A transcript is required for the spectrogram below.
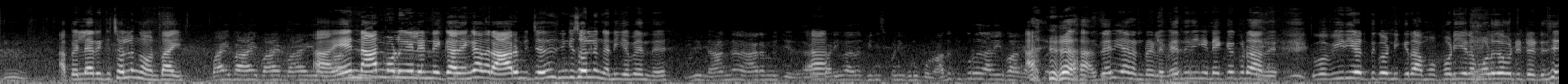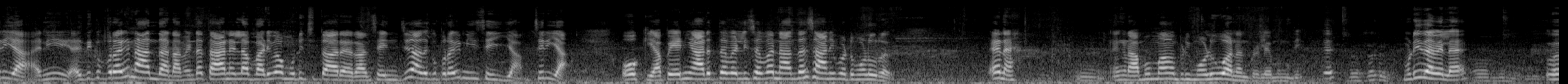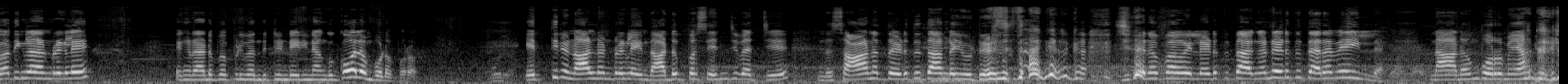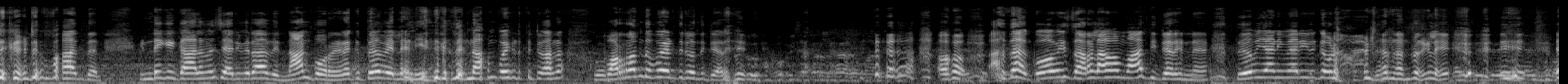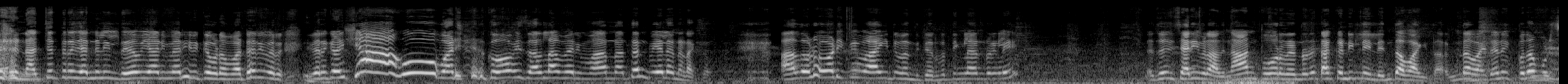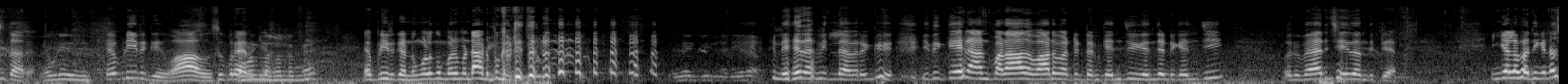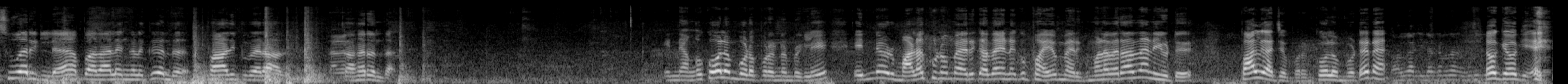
ம் அப்போ எல்லாருக்கும் சொல்லுங்க அவன் பாய். பாய் பாய் பாய் பாய். ஏன் நான் மொழிகையில் நினைக்காதீங்க அவர் ஆரம்பிச்சது நீங்கள் சொல்லுங்க நீங்கள் பேருந்து இது நான் தான் ஆரம்பிச்சது. படிவா அதை ஃபினிஷ் பண்ணி கொடுக்கணும். அதுக்கு பிறகு அதை பார்க்க சரியா நண்பர்களே வேறு நீங்கள் நிற்கக்கூடாது இப்போ வீடியோ எடுத்துக்கொண்டு நிற்கிறாம பொடியை நான் முழுக விட்டுட்டு சரியா? நீ இதுக்கு பிறகு நான் தான். நான் வேண்டாம் தான் எல்லாம் வடிவாக முடிச்சு தரேன் செஞ்சு அதுக்கு பிறகு நீ செய்யாம். சரியா? ஓகே அப்போ இனி அடுத்த வெள்ளி செவ்வாய் நான் தான் சாணி போட்டு முழுகுறது. ஏண்ணே எங்களோட அம்மம்மா இப்படி மொழுவா நண்பர்களே முந்தி. முடியுதா வேலை பார்த்தீங்களா நண்பர்களே? எங்களோட அடுப்பு எப்படி வந்துட்டு இனி நாங்கள் கோலம் போட போகிறோம் எத்தனை நாள் நண்பர்களே இந்த அடுப்பை செஞ்சு வச்சு இந்த சாணத்தை எடுத்து தாங்க யூட்டு எடுத்து தாங்க இருக்க? இல்லை எடுத்து தாங்கன்னு எடுத்து தரவே இல்லை. நானும் பொறுமையாக கேட்டு கேட்டு பார்த்தேன். இன்றைக்கு காலமே சரி வராது. நான் போகிறேன் எனக்கு தேவையில்லை. நீ இருக்குது. நான் போய் எடுத்துட்டு வரேன். பிறந்து போய் எடுத்துட்டு வந்துட்டாரு. ஓ, அதான் கோவை சரளாவா மாத்திட்டாரு என்ன? தேவையானி மாதிரி இருக்க விட மாட்டார் நண்பர்களே. நட்சத்திர ஜன்னலில் தேவையானி மாதிரி இருக்க விட மாட்டார் இவர். இவருக்கு ஷா ஹூ படி கோவை சரளா மாதிரி மாறினா தான் வேலை நடக்கும். அதோட ஓடி போய் வாங்கிட்டு வந்துட்டார். பார்த்தீங்களா நண்பர்களே? சரி, சரி வராது. நான் போற ரெண்டு டக்குன்னு இல்லை இல்லை. இந்த வாங்கி தரேன். இந்த வாங்கி தரேன். இப்போதான் முடிச்சு தரேன். எப்படி எப்படி இருக்கு? வாவ் சூப்பரா இருக்கு. சொல்லுங்க. எப்படி இருக்கு? உங்களுக்கும் பெருமெண்டா அடுப்பு கட்டி தரேன். நேரம் இல்லை அவருக்கு. இதுக்கே நான் படாத பாடுபட்டுட்டேன் கெஞ்சி கெஞ்சட்டு கெஞ்சி ஒரு வேறு செய்து வந்துட்டேன். இங்கெல்லாம் பார்த்தீங்கன்னா சுவர் இல்லை. அப்போ அதால் எங்களுக்கு அந்த பாதிப்பு வராது. தகரம் தான். என்ன அங்கே கோலம் போட போகிறேன் நண்பர்களே என்ன ஒரு மழை குணமாக இருக்குது அதான் எனக்கு பயமாக இருக்குது மழை வராதான் நீ விட்டு? பால் காய்ச்ச போகிறேன் கோலம் போட்டேன். Okay okay.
